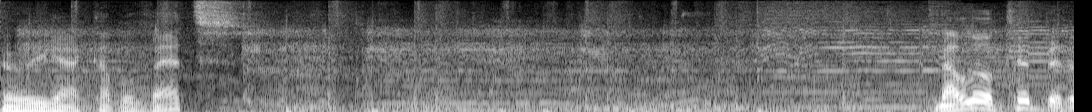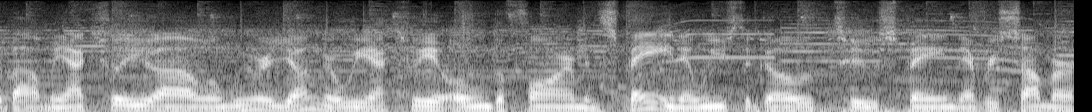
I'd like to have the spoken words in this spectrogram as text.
Here we got a couple Vettes. Now a little tidbit about me, actually uh, when we were younger we actually owned a farm in Spain and we used to go to Spain every summer,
